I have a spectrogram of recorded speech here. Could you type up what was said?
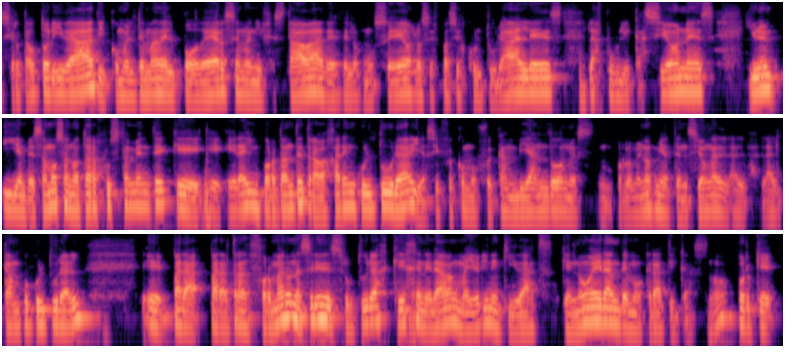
cierta autoridad y cómo el tema del poder se manifestaba desde los museos, los espacios culturales, las publicaciones, y, em, empezamos a notar justamente que eh, era importante trabajar en cultura, y así fue como fue cambiando por lo menos mi atención al, campo cultural, eh, para, para, transformar una serie de estructuras que generaban mayor inequidad, que no eran democráticas, ¿no? Porque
